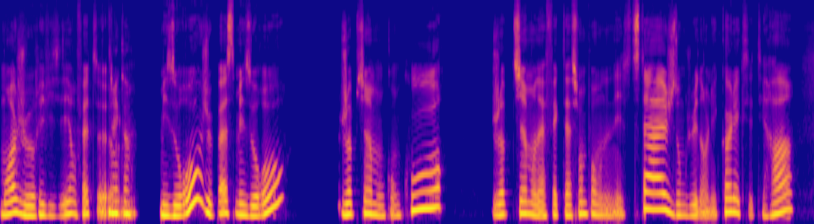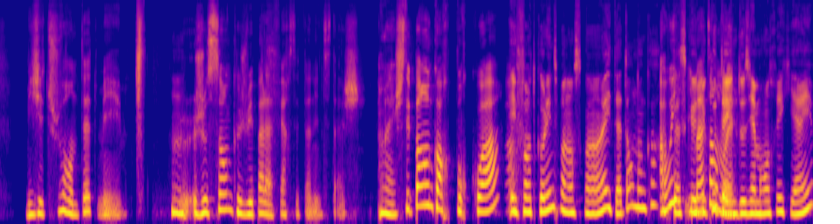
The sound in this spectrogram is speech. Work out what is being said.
moi, je révisais en fait euh, mes oraux. Je passe mes oraux. J'obtiens mon concours. J'obtiens mon affectation pour mon année de stage. Donc, je vais dans l'école, etc. Mais j'ai toujours en tête, mais Hmm. je, je sens que je vais pas la faire cette année de stage. Ouais. Je sais pas encore pourquoi. Et Fort Collins, pendant ce temps-là, ils t'attendent encore Ah oui, Parce que du coup, t'as ouais. une deuxième rentrée qui arrive.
